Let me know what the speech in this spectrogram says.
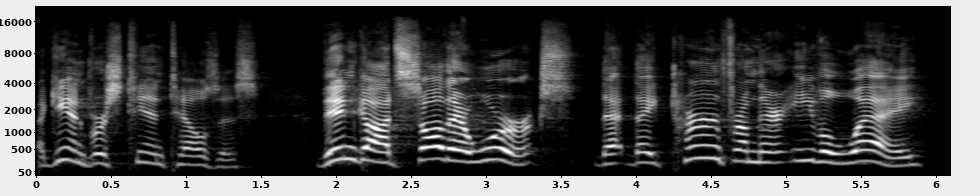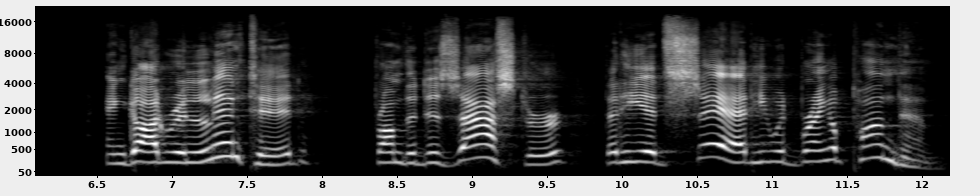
Again, verse 10 tells us then God saw their works, that they turned from their evil way, and God relented from the disaster that he had said he would bring upon them.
